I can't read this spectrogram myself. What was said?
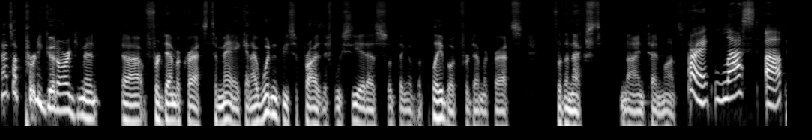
that's a pretty good argument uh, for Democrats to make. And I wouldn't be surprised if we see it as something of the playbook for Democrats for the next nine, ten months. All right. Last up,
